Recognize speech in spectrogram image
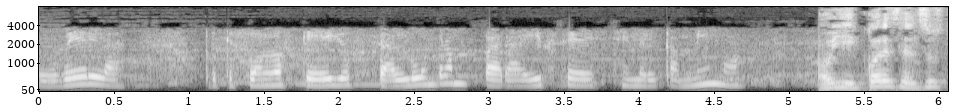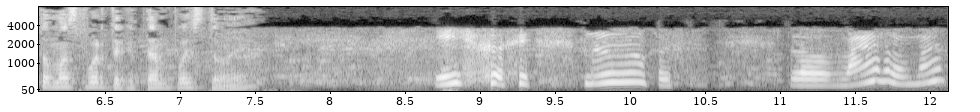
o velas, porque son los que ellos se alumbran para irse en el camino. Oye, ¿y cuál es el susto más fuerte que te han puesto, eh? Hijo, no, pues lo más, lo más,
